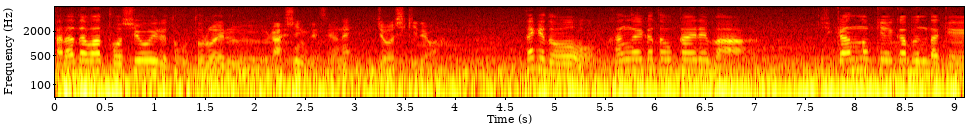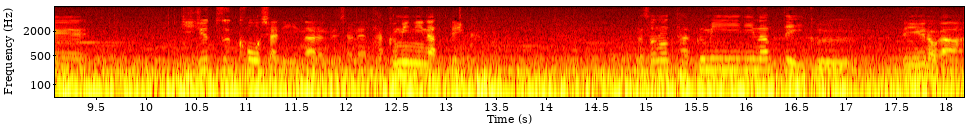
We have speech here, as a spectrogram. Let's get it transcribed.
体は年老いると衰えるらしいんですよね常識では。だけど考え方を変えれば時間の経過分だけ技術校舎になるんですよね。巧みになっていく。その巧みになっていくっていうのが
